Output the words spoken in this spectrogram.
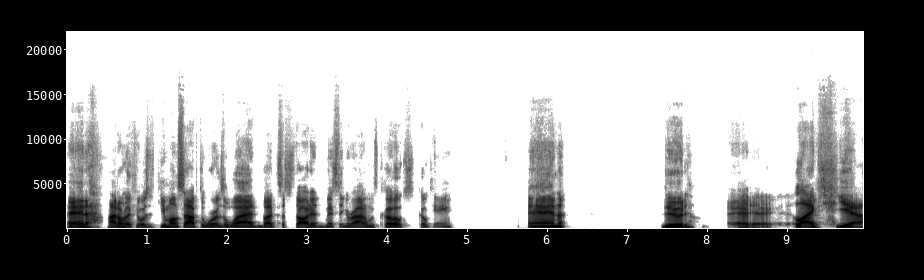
And I don't know if it was a few months afterwards or what, but I started messing around with coke, cocaine. And dude, uh, like, yeah,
